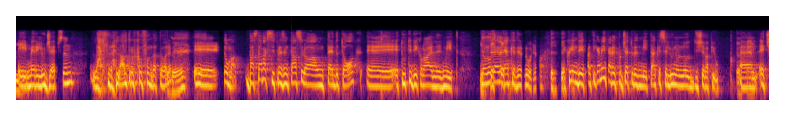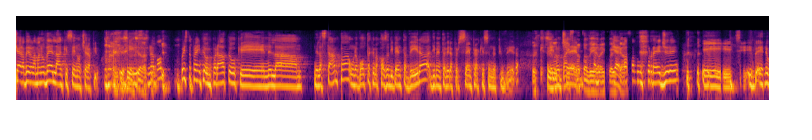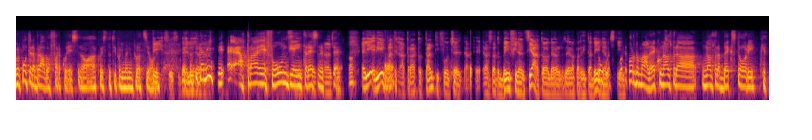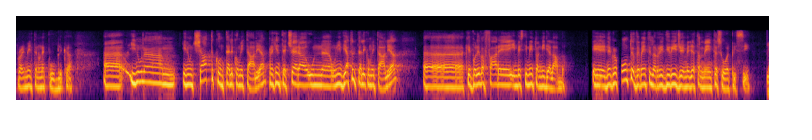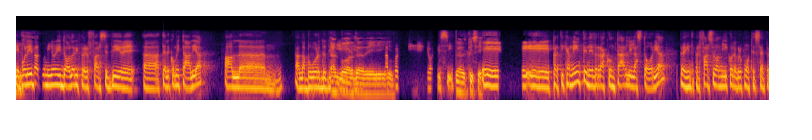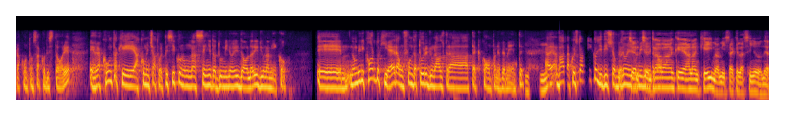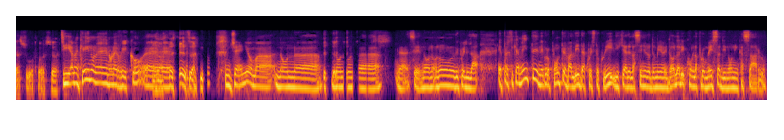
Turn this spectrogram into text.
Mm-hmm. e Mary Lou Jepson, l'altro, l'altro cofondatore, Sì. e, insomma, bastava che si presentassero a un TED Talk e, e tutti dicono ah è del MIT. Non lo deve neanche dire lui, no? E quindi praticamente era il progetto del MIT, anche se lui non lo diceva più. Ok. Eh, e c'era avere la manovella anche se non c'era più. se non c'era più. volta- questo praticamente ho imparato che nella, nella stampa, una volta che una cosa diventa vera, diventa vera per sempre, anche se non è più vera. Anche se non, non è stata vera in quel eh, caso. Basta non correggere e, sì, e Negroponte era bravo a fare questo, no? a questo tipo di manipolazione. Sì, sì, sì, beh, praticamente eh, attrae fondi e interesse nel certo. progetto. No? E lì, lì infatti eh. ha attratto tanti fondi, cioè, era stato ben finanziato, era partita bene. Non ricordo male, ecco un'altra, un'altra backstory che probabilmente non è pubblica. Uh, in, una, in, un chat con Telecom Italia, praticamente c'era un, un inviato di Telecom Italia uh, che voleva fare investimento al Media Lab e mm. Negroponte ovviamente la ridirige immediatamente su OLPC mm. e voleva 2 milioni di dollari per far sedere uh, Telecom Italia al, um, alla board di, al board di, board di OLPC. E, e praticamente nel raccontargli la storia per farselo amico nel gruppo Monte sempre racconta un sacco di storie e racconta che ha cominciato al PC con un assegno da 2 milioni di dollari di un amico e non mi ricordo chi era, un fondatore di un'altra tech company ovviamente. Mm-hmm. Eh, va da questo amico gli dice ho bisogno C'è, di un milione C'entrava anche Alan Kay, ma mi sa che l'assegno non era suo forse. Sì, Alan Kay non è, non è ricco, è, no, esatto. un genio, ma non, eh, non, non, eh, sì, non, uno di quelli là. E praticamente Negroponte va lì da questo qui, gli chiede l'assegno da 2 milioni di dollari con la promessa di non incassarlo.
